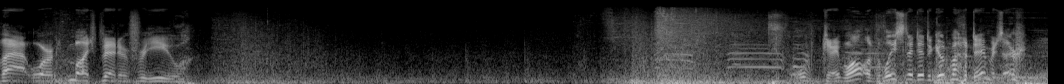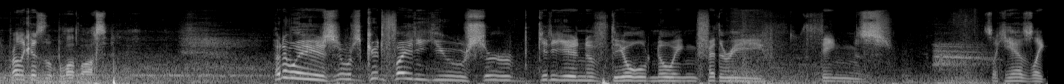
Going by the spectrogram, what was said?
That worked much better for you. Okay, well, at least I did a good amount of damage there. Probably because of the blood loss. Anyways, it was good fighting you, Sir Gideon of the old knowing feathery things. It's like he has, like,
